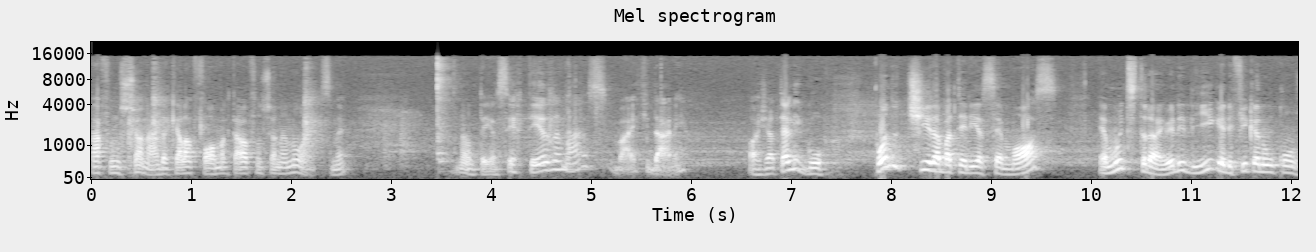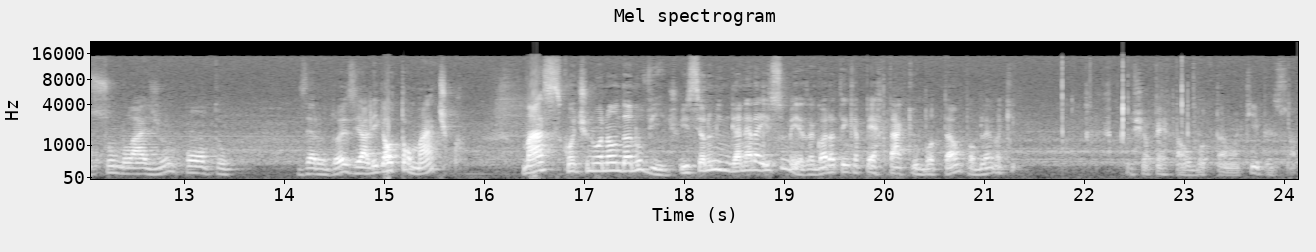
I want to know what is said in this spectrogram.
a funcionar daquela forma que estava funcionando antes, né? Não tenho certeza, mas vai que dá, né? Ó, já até ligou. Quando tira a bateria CMOS, é muito estranho. Ele liga, ele fica num consumo lá de 1.02, já liga automático, mas continua não dando vídeo. E se eu não me engano era isso mesmo. Agora eu tenho que apertar aqui o botão, problema é que... Deixa eu apertar o botão aqui, pessoal.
